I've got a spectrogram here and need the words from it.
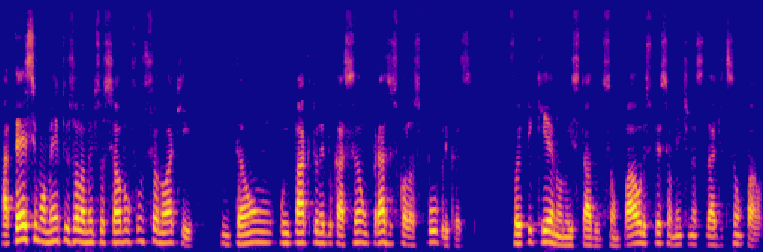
Até esse momento, o isolamento social não funcionou aqui. Então, o impacto na educação para as escolas públicas foi pequeno no estado de São Paulo, especialmente na cidade de São Paulo.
